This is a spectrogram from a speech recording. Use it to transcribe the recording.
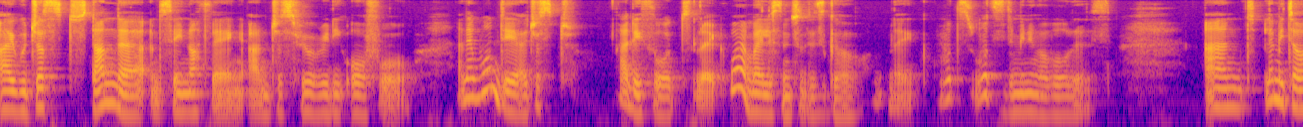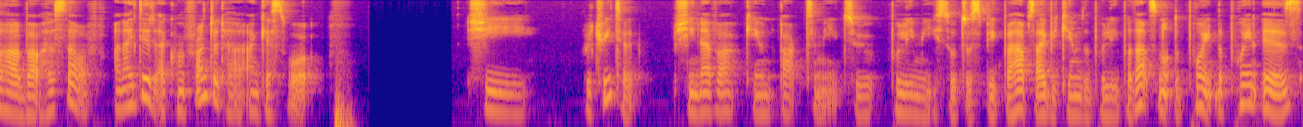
I would just stand there and say nothing and just feel really awful. And then one day I just had a thought like, why am I listening to this girl? Like, what's what's the meaning of all this? And let me tell her about herself. And I did. I confronted her, and guess what? She retreated. She never came back to me to bully me, so to speak. Perhaps I became the bully, but that's not the point. The point is,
